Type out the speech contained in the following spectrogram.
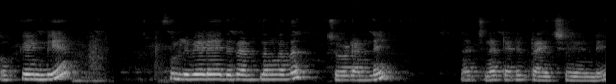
ఓకే అండి. ఫుల్ వేడి అయితే పెడుతున్నాం కదా. చూడండి. నచ్చినట్టయితే ట్రై చేయండి.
